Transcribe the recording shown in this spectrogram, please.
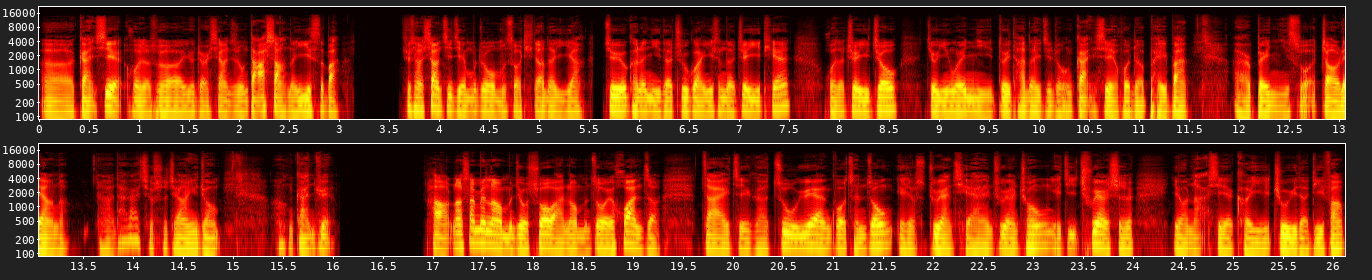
呃感谢，或者说有点像这种打赏的意思吧。就像上期节目中我们所提到的一样，就有可能你的主管医生的这一天或者这一周，就因为你对他的这种感谢或者陪伴，而被你所照亮了。啊，大概就是这样一种嗯感觉。好，那上面呢我们就说完了。我们作为患者，在这个住院过程中，也就是住院前、住院中以及出院时，有哪些可以注意的地方，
